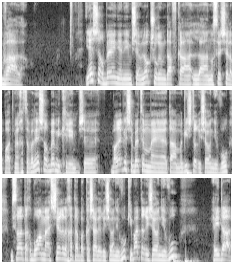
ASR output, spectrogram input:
והלאה. יש הרבה עניינים שהם לא קשורים דווקא לנושא של הפרט מכס, אבל יש הרבה מקרים שברגע שבעצם uh, אתה מגיש את הרישיון יבוא, משרד התחבורה מאשר לך את הבקשה לרישיון יבוא, קיבלת רישיון יבוא, הידד.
